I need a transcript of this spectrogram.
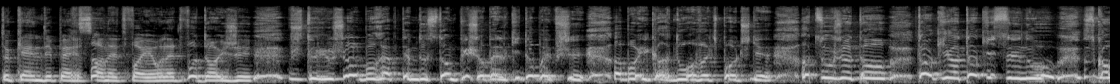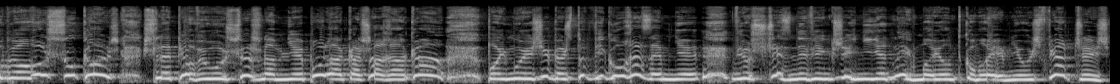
to kiedy personę twoją ledwo dojrzy, wżdy już albo raptem dostąpisz obelki do peprzy, albo i gardłować pocznie. A cóże to? Taki a taki synu, zguby owo szukasz, ślepia wyłuszczasz na mnie Polaka szaraka taka! Pojmuje się to figurę ze mnie! Wioszczyzny większej ni jednej w majątku mojem nie uświadczysz,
